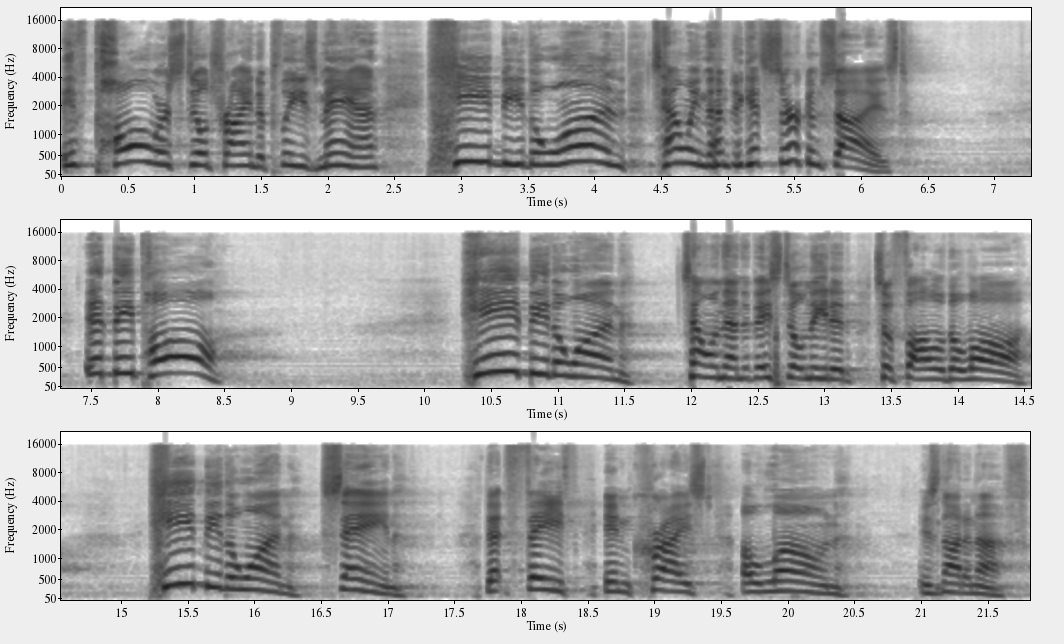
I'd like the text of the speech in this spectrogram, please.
If Paul were still trying to please man, he'd be the one telling them to get circumcised. It'd be Paul. He'd be the one telling them that they still needed to follow the law. He'd be the one saying that faith in Christ alone is not enough.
